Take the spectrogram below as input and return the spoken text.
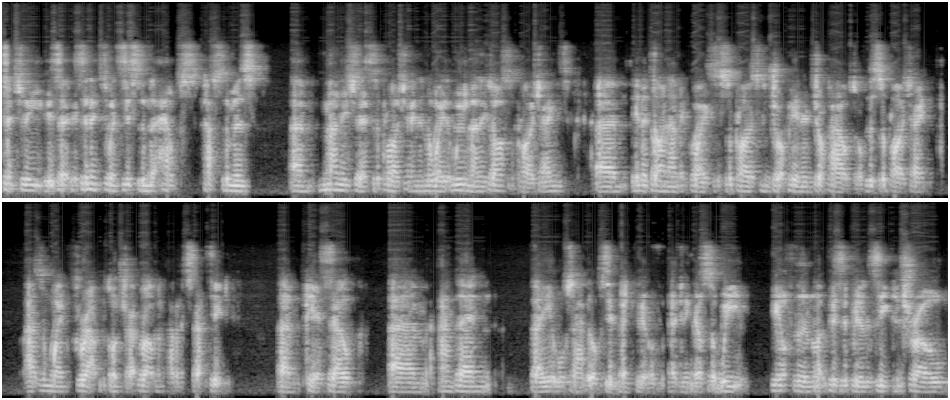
essentially it's, a, it's an end-to-end system that helps customers um, manage their supply chain in the way that we manage our supply chains um, in a dynamic way, so suppliers can drop in and drop out of the supply chain as and when throughout the contract, rather than having a static um, PSL. and then they also have the benefit of everything else that we, we offer them, like visibility, control,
